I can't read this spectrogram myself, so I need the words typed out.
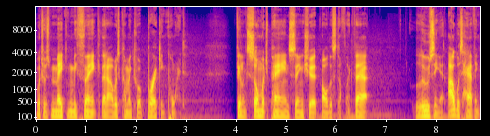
which was making me think that I was coming to a breaking point. Feeling so much pain, seeing shit, all this stuff like that. Losing it. I was having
